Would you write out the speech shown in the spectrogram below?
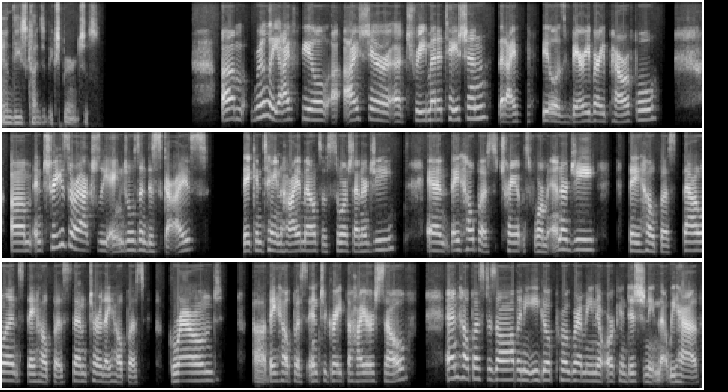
in these kinds of experiences? Um, really, I feel I share a tree meditation that I feel is very, very powerful. Um, and trees are actually angels in disguise. They contain high amounts of source energy and they help us transform energy. They help us balance. They help us center. They help us ground. Uh, they help us integrate the higher self and help us dissolve any ego programming or conditioning that we have.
